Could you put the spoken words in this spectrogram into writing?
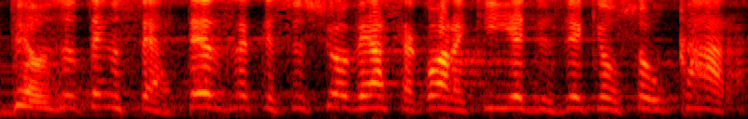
Deus, eu tenho certeza que se o Senhor viesse agora aqui, ia dizer que eu sou o cara.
